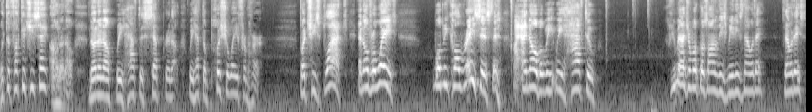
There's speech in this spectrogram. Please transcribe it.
What the fuck did she say? Oh, no, no. No, no, no. We have to separate out. We have to push away from her. But she's black and overweight. We'll be called racist. And I, I know, but we, we have to. Can you imagine what goes on in these meetings nowadays? Nowadays?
